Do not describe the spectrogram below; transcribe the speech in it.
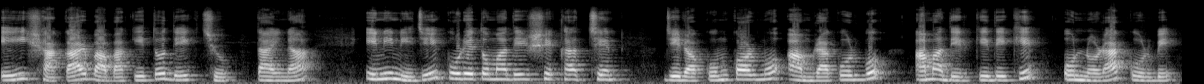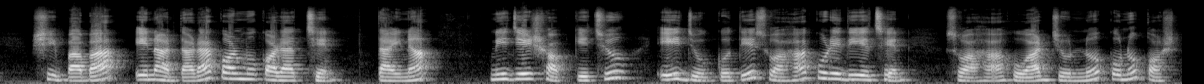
এই সাকার বাবাকে তো দেখছ, তাই না? ইনি নিজে করে তোমাদের শেখাচ্ছেন যে রকম কর্ম আমরা করব, আমাদেরকে দেখে অন্যরা করবে। শিব বাবা এনার দ্বারা কর্ম করাচ্ছেন, তাই না? নিজের সব কিছু এই যোগ্যতে সোহা করে দিয়েছেন। সোহা হওয়ার জন্য কোনো কষ্ট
